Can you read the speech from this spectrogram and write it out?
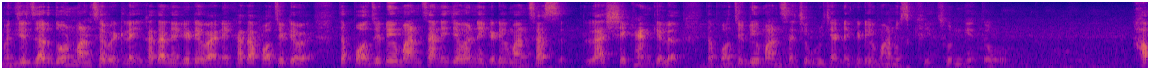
म्हणजे जर दोन माणसं भेटले एखादा निगेटिव्ह आहे आणि एखादा पॉझिटिव्ह आहे तर पॉझिटिव्ह माणसाने जेव्हा निगेटिव्ह माणसाला शेक हँड केलं तर पॉझिटिव्ह माणसाची ऊर्जा निगेटिव्ह माणूस खेचून घेतो. हा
